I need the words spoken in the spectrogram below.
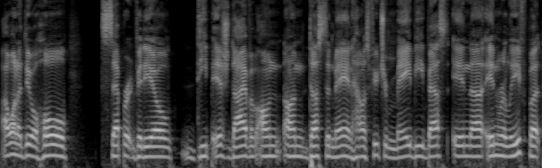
I want to do a whole separate video, deep-ish dive on on Dustin May and how his future may be best in uh, in relief, but.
